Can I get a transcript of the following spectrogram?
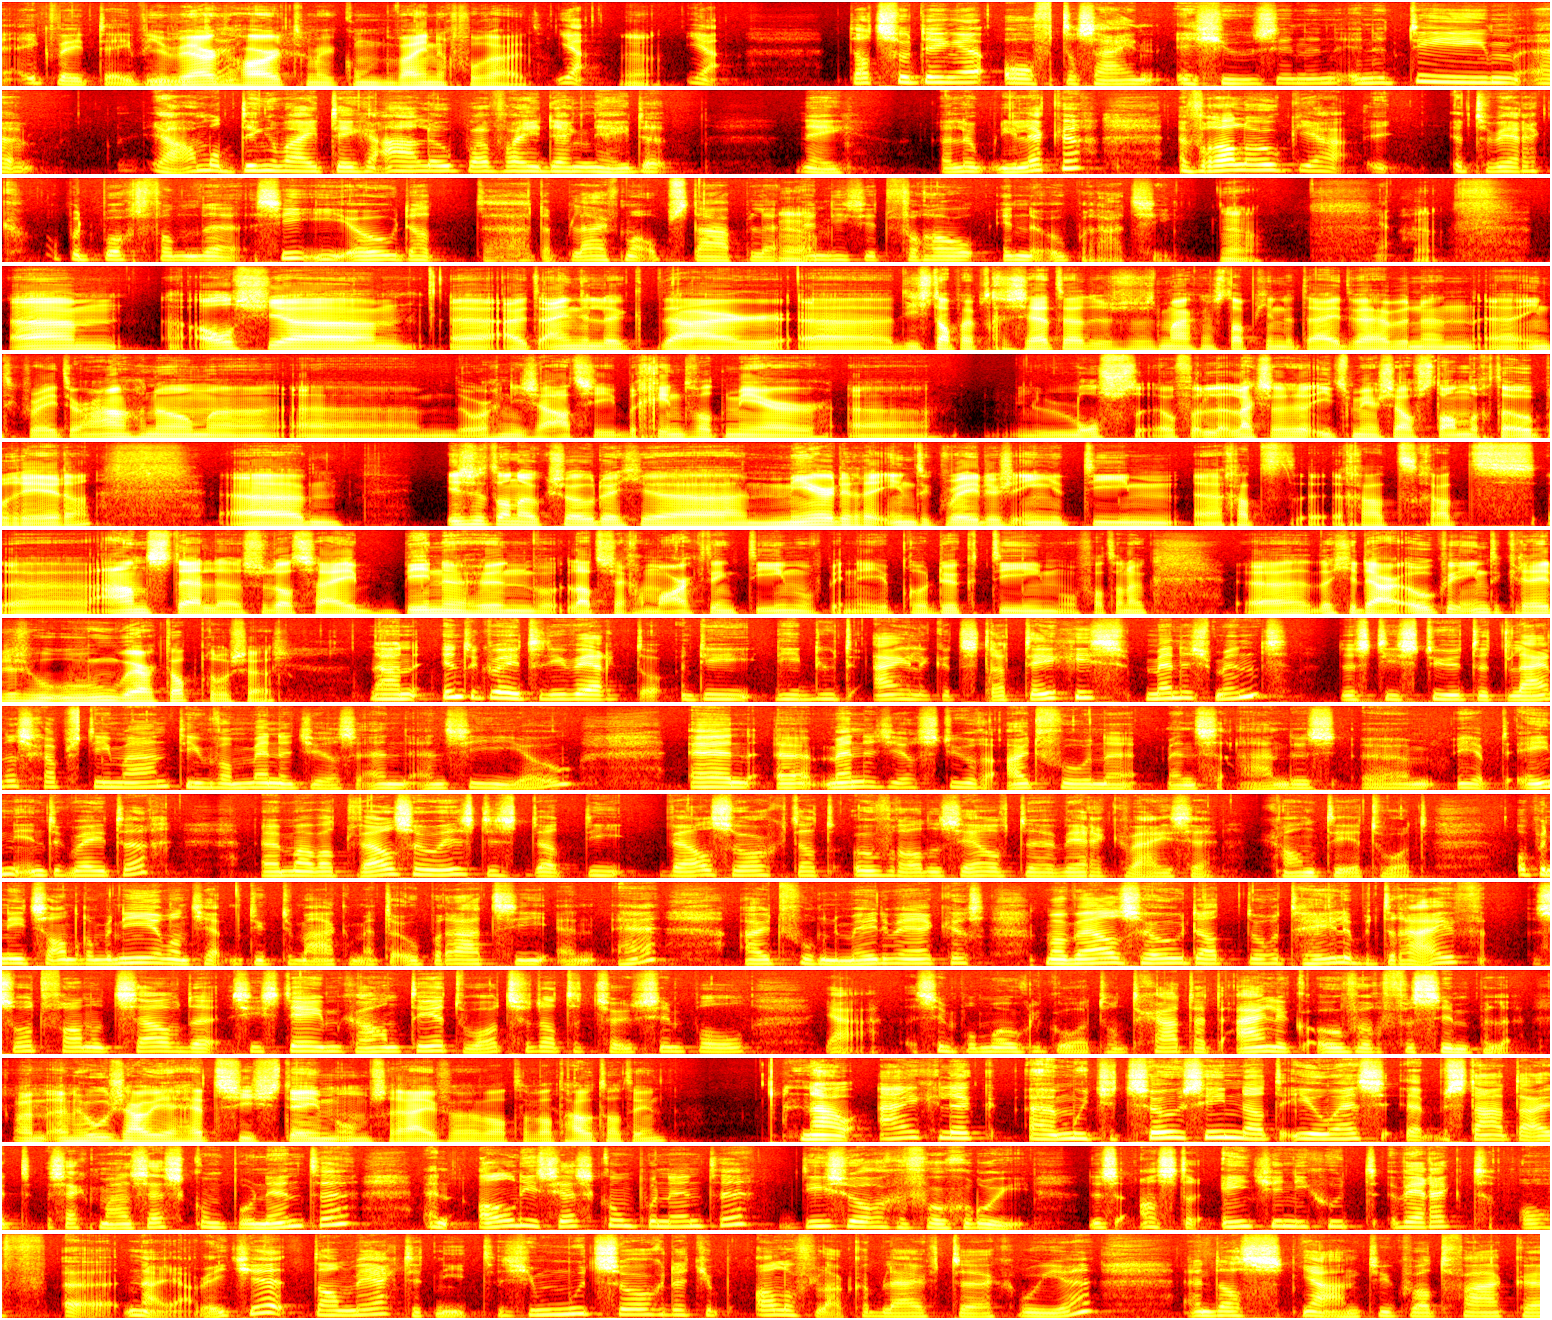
ik weet het even. Je werkt hard, maar je komt weinig vooruit. Ja, ja, ja. dat soort dingen. Of er zijn issues in een, in een team. Uh, ja, allemaal dingen waar je tegenaan loopt waarvan je denkt, nee, dat, nee, dat loopt niet lekker. En vooral ook, ja, het werk op het bord van de CEO, dat, uh, dat blijft maar opstapelen. En die zit vooral in de operatie. Ja. ja. Um, als je uh, uiteindelijk daar uh, die stap hebt gezet, hè, dus we maken een stapje in de tijd. We hebben een integrator aangenomen. Ehm, de organisatie begint wat meer los, of laat ik zeggen, iets meer zelfstandig te opereren. Um, is het dan ook zo dat je uh, meerdere integrators in je team uh, gaat, gaat, gaat aanstellen, zodat zij binnen hun, laten we zeggen, marketingteam of binnen je productteam of wat dan ook, dat je daar ook weer integrators, hoe, hoe werkt dat proces? Nou, een integrator die werkt, die, die doet eigenlijk het strategisch management. Dus die stuurt het leiderschapsteam aan, team van managers en, en CEO. En managers sturen uitvoerende mensen aan. Dus um, je hebt één integrator. Uh, maar wat wel zo is, is dat die wel zorgt dat overal dezelfde werkwijze gehanteerd wordt. Op een iets andere manier, want je hebt natuurlijk te maken met de operatie en hè, uitvoerende medewerkers. Maar wel zo dat door het hele bedrijf een soort van hetzelfde systeem gehanteerd wordt, zodat het zo simpel, ja, simpel mogelijk wordt. Want het gaat uiteindelijk over versimpelen. En, en hoe zou je het systeem omschrijven? Wat, wat houdt dat in? Nou, eigenlijk uh, moet je het zo zien dat iOS eh, bestaat uit zeg maar zes componenten. En al die zes componenten, die zorgen voor groei. Dus als er eentje niet goed werkt, of uh, nou ja, weet je, dan werkt het niet. Dus je moet zorgen dat je op alle vlakken blijft groeien. En dat is ja, natuurlijk wat vaak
